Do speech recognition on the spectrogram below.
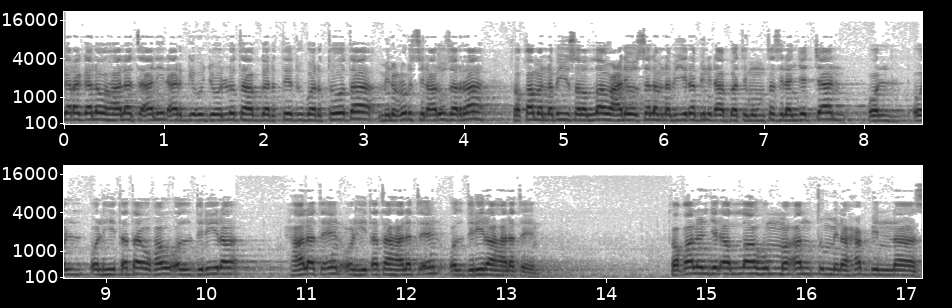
garagaloo haala ta'aniin arge ijoollota gartee dubartoota min cursin aruuzarraa فقام النبي صلى الله عليه وسلم نبي ربي ندابت ممتثلا جتان ol hiixata yookaan ol diriira haala ta'een ol hiixata haala ta'een ol diriira haala ta'een فقال نجد اللهم أنتم من أحب الناس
